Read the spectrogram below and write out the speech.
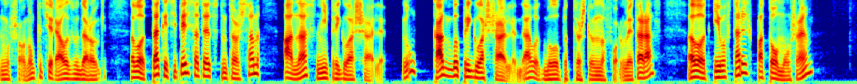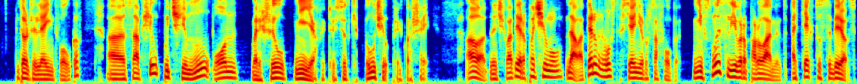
Ну что, ну потерялось в дороге. Вот, так и теперь, соответственно, то же самое. А нас не приглашали. Ну, как бы приглашали, да, вот было подтверждено на форуме. Это раз. Вот. И во-вторых, потом уже тот же Леонид Волков э, сообщил, почему он решил не ехать. То есть все-таки получил приглашение. А, значит, во-первых, почему? Да, во-первых, потому что все они русофобы. Не в смысле Европарламент, а те, кто соберется.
